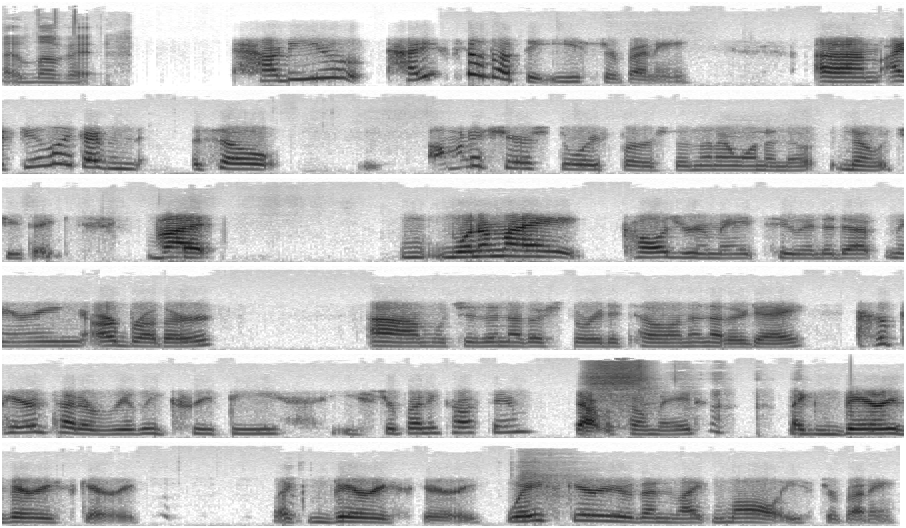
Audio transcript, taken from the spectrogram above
I love it. How do you how do you feel about the Easter bunny? Um, I feel like I've so I'm going to share a story first, and then I want to know know what you think. But one of my college roommates who ended up marrying our brother, um, which is another story to tell on another day. Her parents had a really creepy Easter bunny costume that was homemade, like very very scary, like very scary, way scarier than like mall Easter bunny.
